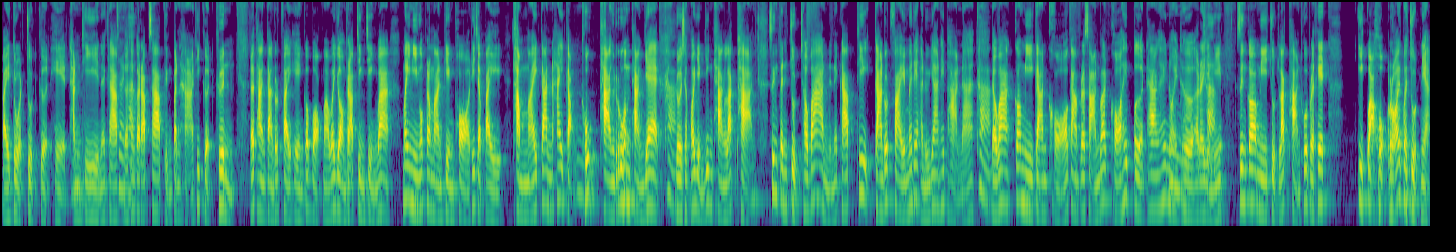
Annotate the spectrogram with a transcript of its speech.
ไปตรวจจุดเกิดเหตุทันทีนะครับ แล้วท่านก็รับทราบถึงปัญหาที่เกิดขึ้น และทางการรถไฟเองก็บอกมาว่ายอมรับจริง ๆ ว่าไม่มีงบประมาณเพียงพอที่จะไปทำไม้กั้นให้กับทุกทางร่วมทางแยก โดยเฉพาะอย่างยิ่งทางลักผ่าน ซึ่งเป็นจุดชาวบ้านเนี่ยนะครับที่การรถไฟไม่ได้อนุญาตให้ผ่านนะ แต่ว่าก็มีการขอการประสานว่าขอให้เปิดทางให้หน่อยเธออะไรอย่างนี้ ซึ่งก็มีจุดลักผ่านทั่วประเทศอีกกว่า 600 กว่าจุดเนี่ย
